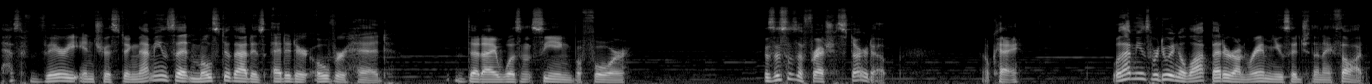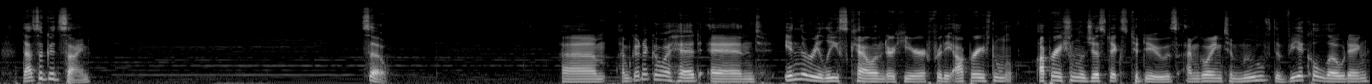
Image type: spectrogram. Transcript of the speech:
That's very interesting. That means that most of that is editor overhead that I wasn't seeing before. Because this is a fresh startup. Okay. Well, that means we're doing a lot better on RAM usage than I thought. That's a good sign. So, um, I'm going to go ahead and, in the release calendar here for the Operation, Operation Logistics to-dos, I'm going to move the vehicle loading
